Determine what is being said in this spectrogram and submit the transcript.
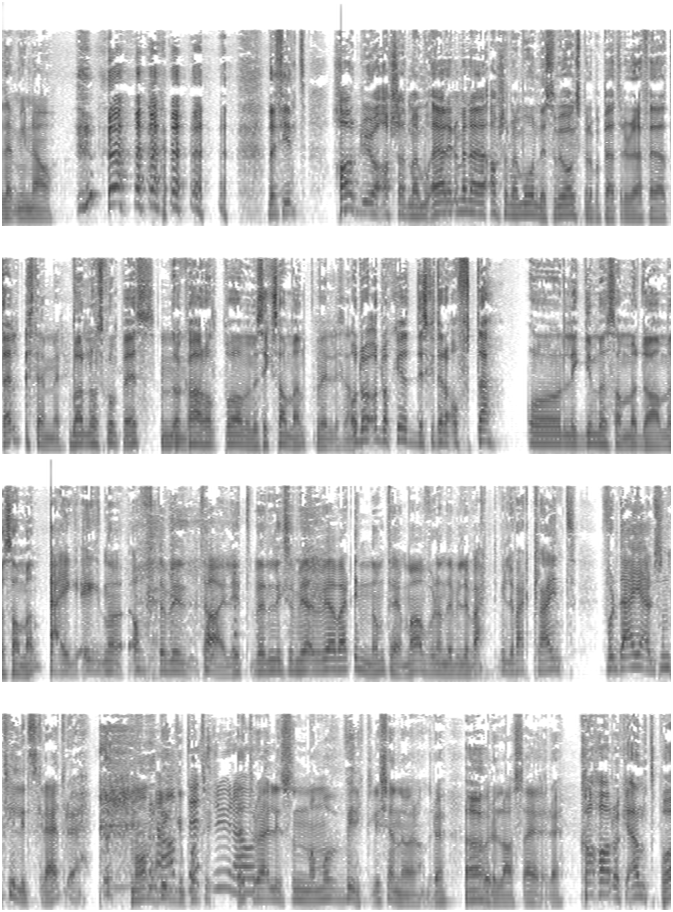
Let me know. Det er fint. Har du og Ashad Maimoni Jeg regner med det er Ashad Maimouni, som vi også spiller på P3, du refererer til. Stemmer. Barndomskompis. Dere har holdt på med musikk sammen. Sant. Og, og dere diskuterer ofte å ligge med samme dame sammen. Jeg, jeg, nå, blir det ta litt, men liksom, vi, har, vi har vært innom temaet hvordan det ville vært. Ville vært kleint. For det er jævlig sånn tillitsgreie, tror jeg. Man, Ja, det på, ti- tror jeg det tror jeg liksom, man må virkelig kjenne hverandre Ja. for å la seg gjøre. Hva har dere endt på?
